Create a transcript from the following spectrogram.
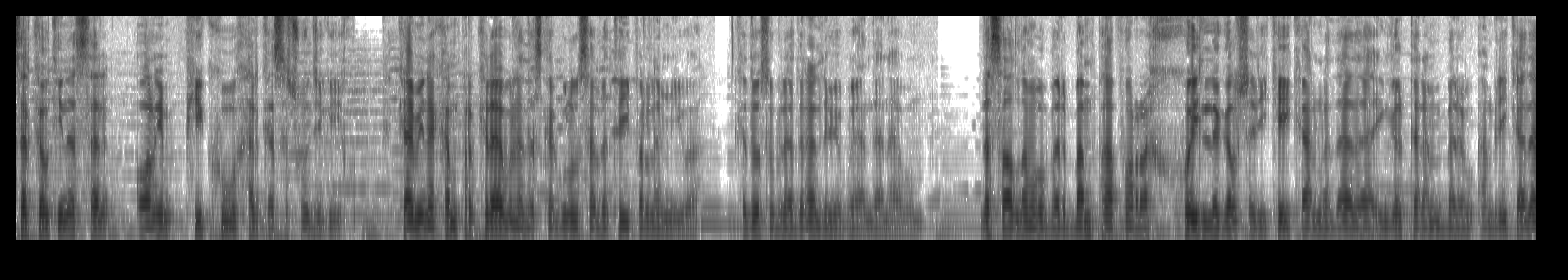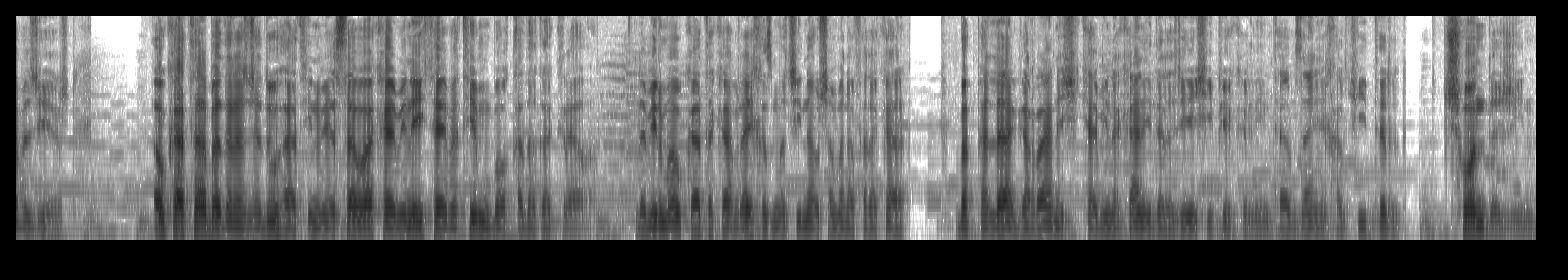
سەرکەوتینە سەر ئۆڵیمپیک و هەر کەسە چووە جێگەی خۆ کابینەکەم پڕکرا بوو لە دەستکە گوڵ و سەبەتەی پڕ لە میوە کە دۆست و برادران لەوێ بۆیان دانابووم دە ساڵ لەمەوە بەر بەم پاپۆڕە خۆی لەگەڵ شەریکەی کارمەدادا ئینگلتەرەم بەرە و ئەمریکادا بەجێهێشت ئەو کاتە بە دەرەجە دوو هاتین و ئێستا وا کابینەی تایبەتیم بۆ قەدەغە کراوە لەبیرمە ئەو کاتە کابرای خزمەتچی ناوشەمەنەفەرەکە بە پەلە گەڕانێکی کابینەکانی دەرەجەیەکی پێکردین تا بزانین خەلکی تر چۆن دەژین.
